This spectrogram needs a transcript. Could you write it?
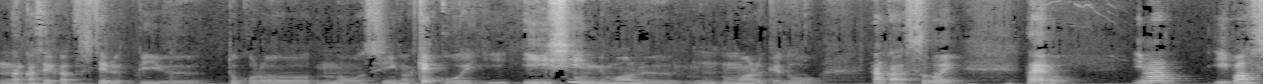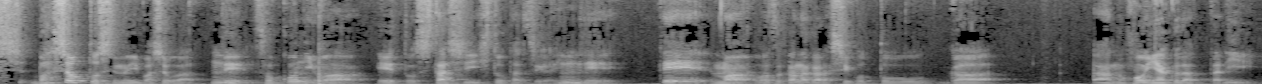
なんか生活してるっていうところのシーンが結構いいいいシーンでもあるのもあるけど、なんかすごいなんやろ今居場所場所としての居場所があって、うん。そこには、えー、と親しい人たちがいて、うん。でまあわずかながら仕事があの翻訳だったり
